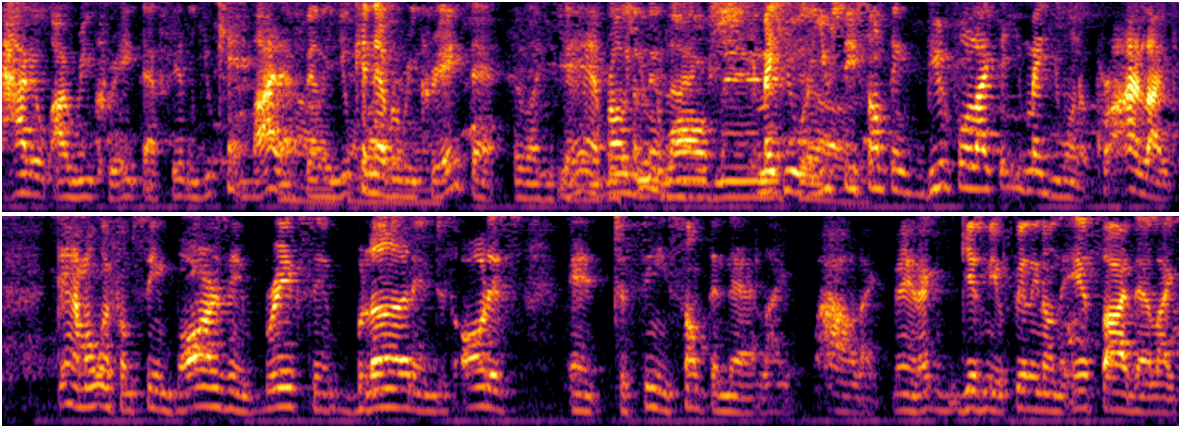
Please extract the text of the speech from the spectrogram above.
How do I recreate that feeling? You can't buy that No, feeling. you You can never recreate that. Like yeah, bro. You like walls, man, make you you uh, see something beautiful like that, you make you want to cry. Like, damn, I went from seeing bars and bricks and blood and just all this, and to seeing something that like, wow, like man, that gives me a feeling on the inside that like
